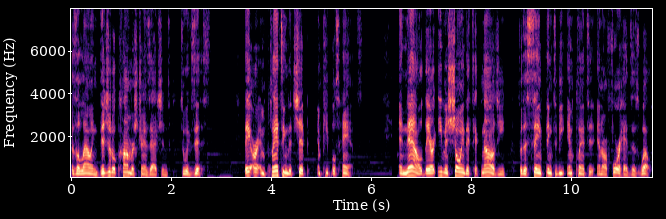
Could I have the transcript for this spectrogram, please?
is allowing digital commerce transactions to exist. They are implanting the chip in people's hands. And now they are even showing the technology for the same thing to be implanted in our foreheads as well.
